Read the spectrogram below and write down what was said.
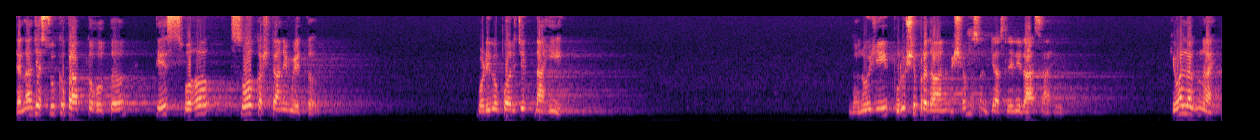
त्यांना जे सुख प्राप्त होतं ते स्व स्वकष्टाने मिळतं. वडिलोपार्जित नाही. धनु ही पुरुष प्रधान विषम संख्या असलेली रास आहे. किंवा लग्न आहे.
